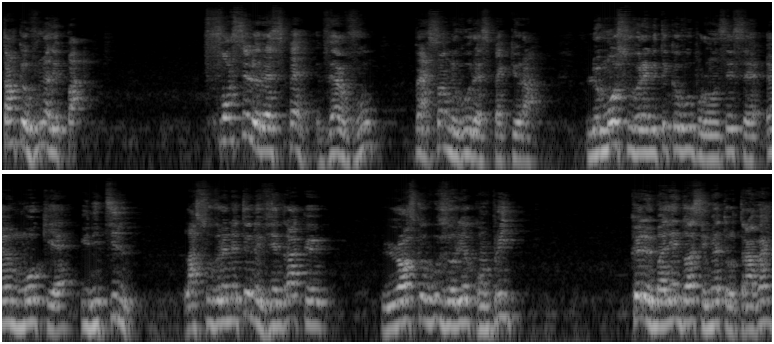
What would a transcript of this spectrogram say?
tant que vous n'allez pas forcer le respect vers vous, personne ne vous respectera. Le mot souveraineté que vous prononcez, c'est un mot qui est inutile. La souveraineté ne viendra que lorsque vous auriez compris que le Malien doit se mettre au travail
